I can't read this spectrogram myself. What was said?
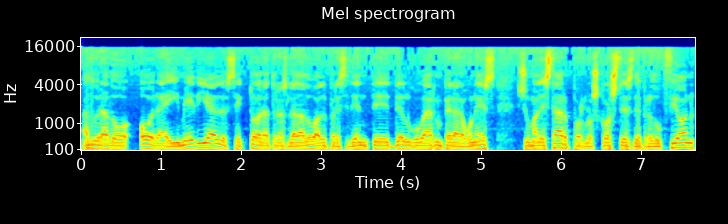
ha durado hora y media. El sector ha trasladado al presidente del Gobierno, Per Aragonés, su malestar por los costes de producción,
